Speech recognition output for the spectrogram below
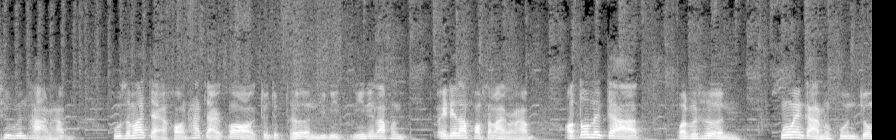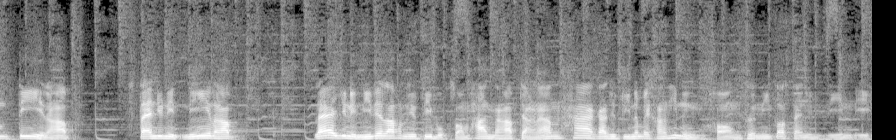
ชื่อพื้นฐานครับคุณสามารถจ่ายคอนถ้าจ่ายก็จนจบเทิร์นยูนิตนี้ได้รับเอ้ยได้รับความสามารถก่อนครับออโต้เลกาดวันเพอร์เทิร์นเมื่อเป็นการของคุณโจมตีนะครับสแตนยูนิตนี้นะครับและยูนิตนี้ได้รับพลังโจมตีบวก2,000นะครับจากนั้น 5 การโจมตีนั้นเป็นครั้งที่ 1 ของเทิร์นนี้ก็สแตนยูนิตนี้นั่นเอง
